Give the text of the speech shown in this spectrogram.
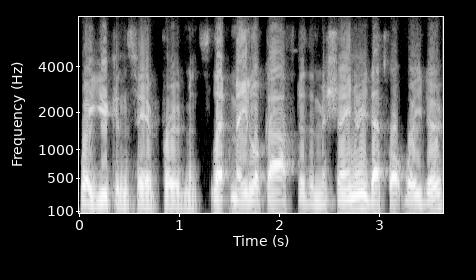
where you can see improvements. Let me look after the machinery. That's what we do.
